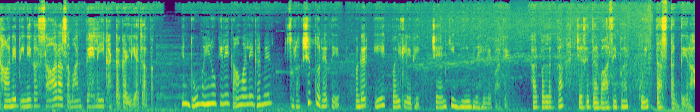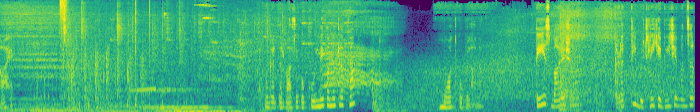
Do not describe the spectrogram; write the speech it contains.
खाने पीने का सारा सामान पहले ही इकट्ठा कर लिया जाता। इन दो महीनों के लिए गाँव वाले घर में सुरक्षित तो रहते, मगर एक पल के लिए भी चैन की नींद नहीं ले पाते। हर पल लगता जैसे दरवाजे पर कोई दस्तक दे रहा है। मगर दरवाजे को खोलने का मतलब था मौत को बुलाना। तेज बारिश और कड़कती बिजली के बीच ये मंजर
